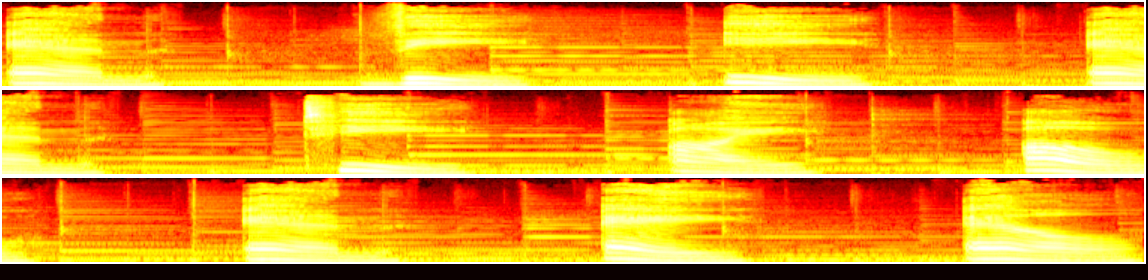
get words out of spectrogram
N V E N T I O N A L.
